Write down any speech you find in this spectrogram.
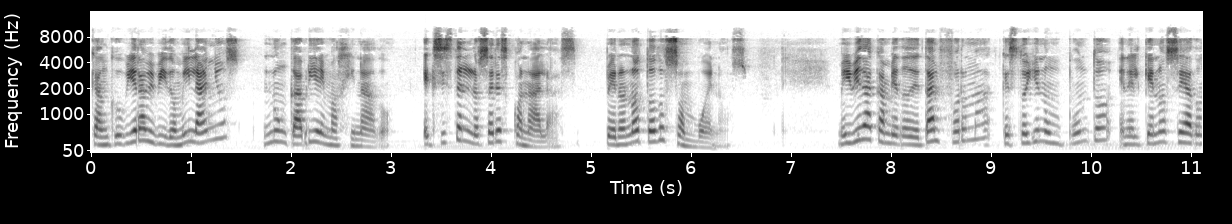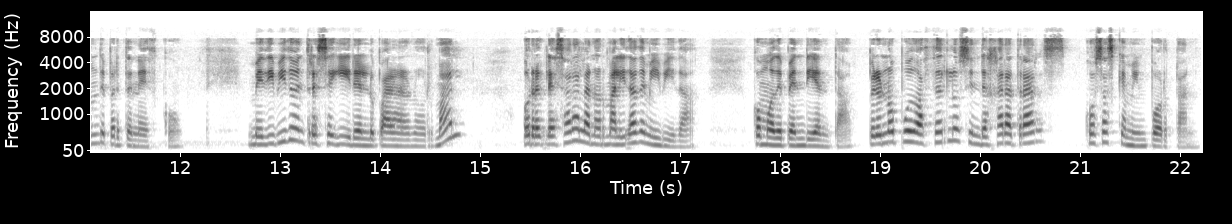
que aunque hubiera vivido mil años, nunca habría imaginado. Existen los seres con alas, pero no todos son buenos. Mi vida ha cambiado de tal forma que estoy en un punto en el que no sé a dónde pertenezco. Me divido entre seguir en lo paranormal o regresar a la normalidad de mi vida, como dependienta, pero no puedo hacerlo sin dejar atrás cosas que me importan.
